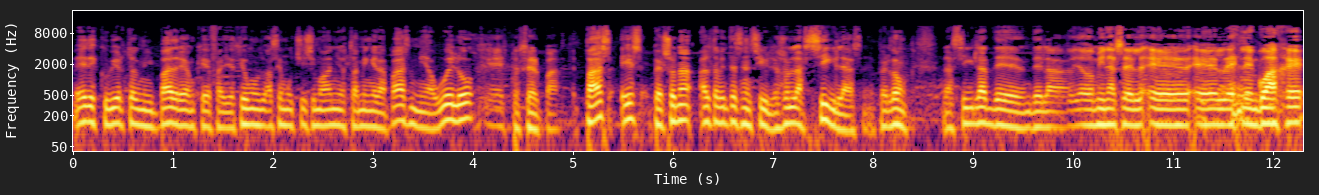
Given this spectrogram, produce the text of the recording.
He descubierto que mi padre, aunque falleció hace muchísimos años, también era paz, mi abuelo. ¿Qué es ser paz? Paz es persona altamente sensible, son las siglas, perdón, las siglas de, la... Tú ya dominas el, el, lenguaje,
